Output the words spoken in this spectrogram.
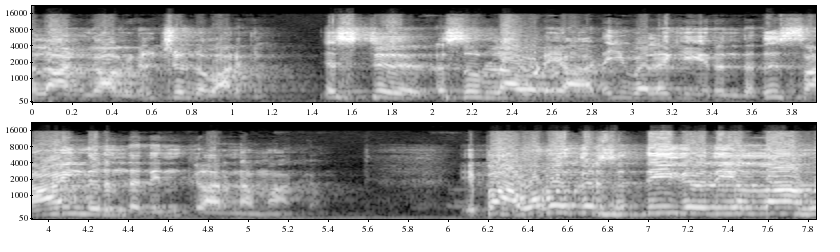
அன்ஹா அவர்கள் சொல்லுவார்கள். ஜஸ்ட் ரசூல்லாவுடைய ஆடை விலகி இருந்தது சாய்ந்திருந்ததின் காரணமாக. இப்ப அவுபக்கர் சித்திக் அல்லாஹு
